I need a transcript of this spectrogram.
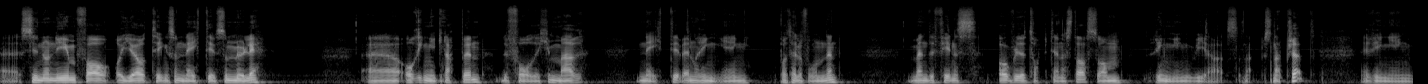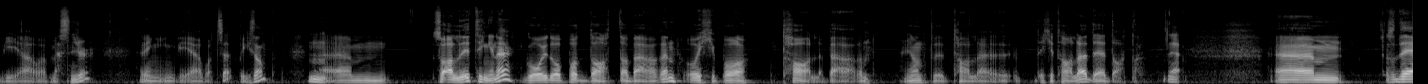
eh, synonym for å gjøre ting så native som mulig. Uh, og ringeknappen, du får det ikke mer native enn ringing på telefonen din. Men det finnes over the top-tjenester som ringing via Snapchat, ringing via Messenger, ringing via WhatsApp, ikke sant? Um, så alle de tingene går jo da på databæreren, og ikke på talebæreren. Ikke tale, det er ikke tale, det er data. Ja. Um, så det,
